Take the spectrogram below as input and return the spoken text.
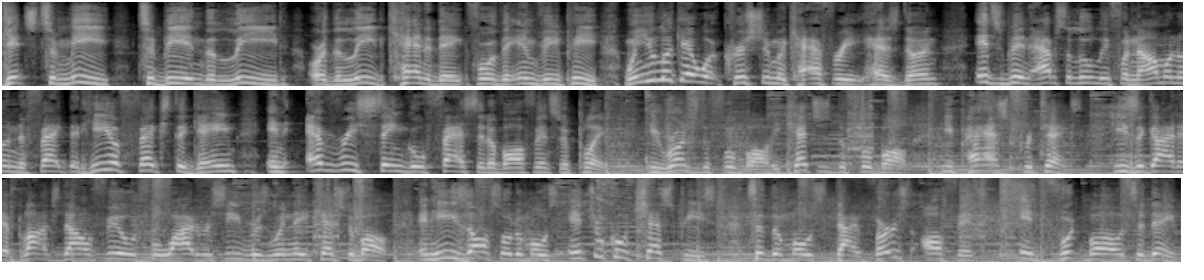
gets to me to be in the lead or the lead candidate for the MVP. When you look at what Christian McCaffrey has done, it's been absolutely phenomenal in the fact that he affects the game in every single facet of offensive play. He runs the football, he catches the football, he pass protects. He's a guy that blocks downfield for wide receivers when they catch the ball. And he's also the most integral chess piece to the most diverse offense in football today.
